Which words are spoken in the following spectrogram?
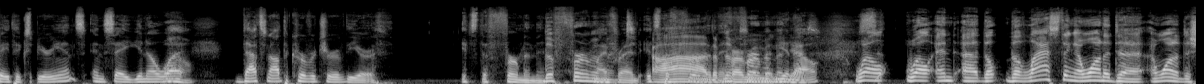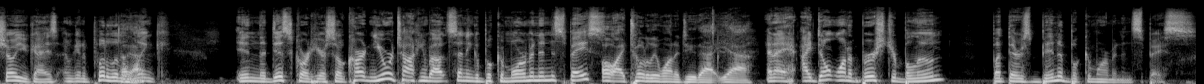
interfaith experience and say, you know what, Wow. that's not the curvature of the earth; it's the firmament, The firmament. my friend. It's Ah, the the firmament. firmament, you yes. know. Well, well, and uh, the the last thing I wanted to I wanted to show you guys, I'm going to put a little Okay. link in the Discord here. So, Cardon, you were talking about sending a Book of Mormon into space, Oh, I totally want to do that. Yeah. and I I don't want to burst your balloon, but there's been a Book of Mormon in space.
